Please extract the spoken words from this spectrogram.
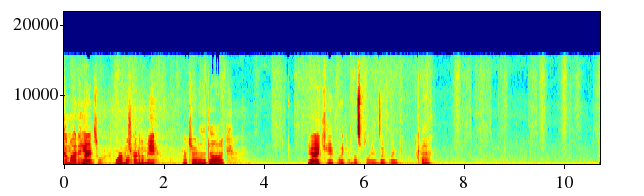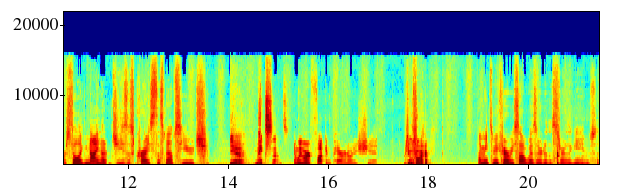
Come on, hands. Warm up. Return to the me. Return to the dog. Yeah, I caved like in this plains, I think. Okay. We're still like 900. Jesus Christ, this map's huge. Yeah, makes sense. And we were fucking paranoid as shit. We were. I mean, to be fair, we saw Wizard at the start of the game, so.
